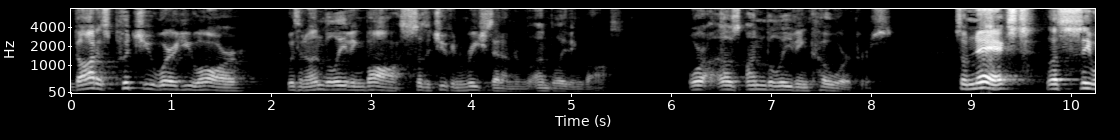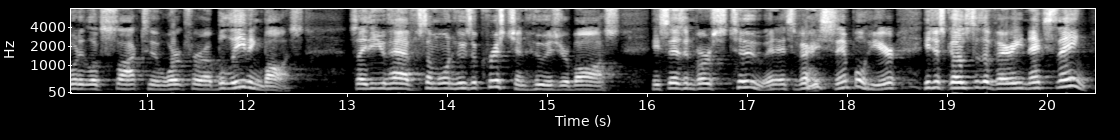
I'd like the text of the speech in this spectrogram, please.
God has put you where you are with an unbelieving boss so that you can reach that unbelieving boss or those unbelieving coworkers. So next, let's see what it looks like to work for a believing boss. Say that you have someone who's a Christian who is your boss. He says in verse 2, and it's very simple here. He just goes to the very next thing.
